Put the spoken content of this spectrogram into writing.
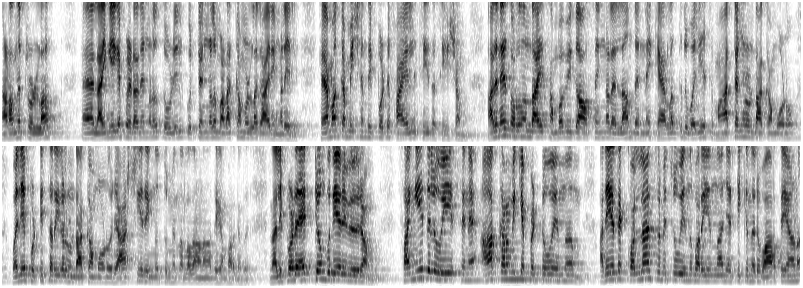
നടന്നിട്ടുള്ള ലൈംഗിക പീഡനങ്ങളും തൊഴിൽ കുറ്റങ്ങളും അടക്കമുള്ള കാര്യങ്ങളിൽ ഹേമ കമ്മീഷൻ റിപ്പോർട്ട് ഫയൽ ചെയ്ത ശേഷം അതിനെ തുടർന്നുണ്ടായ സംഭവവികാസങ്ങളെല്ലാം തന്നെ കേരളത്തിൽ വലിയ മാറ്റങ്ങൾ ഉണ്ടാക്കാൻ പോണു വലിയ പൊട്ടിത്തെറികൾ ഉണ്ടാക്കാൻ പോണു രാഷ്ട്രീയ രംഗത്തും എന്നുള്ളതാണ് അദ്ദേഹം പറഞ്ഞത്. എന്നാൽ ഇപ്പോൾ ഏറ്റവും പുതിയൊരു വിവരം സംഗീത ലൂയിസിനെ ആക്രമിക്കപ്പെട്ടു എന്നും അദ്ദേഹത്തെ കൊല്ലാൻ ശ്രമിച്ചു എന്ന് പറയുന്ന ഞെട്ടിക്കുന്ന ഒരു വാർത്തയാണ്.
